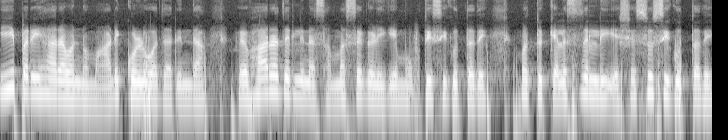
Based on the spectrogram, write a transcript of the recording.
ಈ ಪರಿಹಾರವನ್ನು ಮಾಡಿಕೊಳ್ಳುವುದರಿಂದ ವ್ಯವಹಾರದಲ್ಲಿನ ಸಮಸ್ಯೆಗಳಿಗೆ ಮುಕ್ತಿ ಸಿಗುತ್ತದೆ ಮತ್ತು ಕೆಲಸದಲ್ಲಿ ಯಶಸ್ಸು ಸಿಗುತ್ತದೆ.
